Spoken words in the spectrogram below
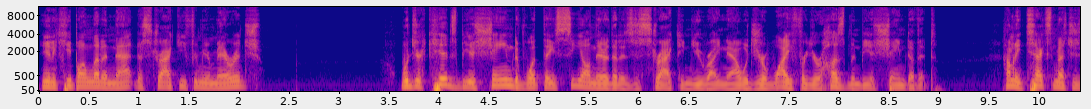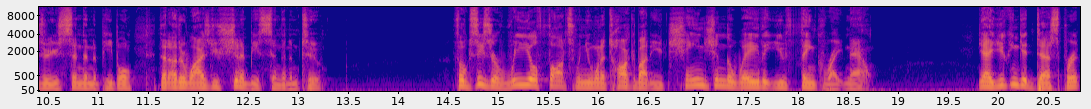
You going to keep on letting that distract you from your marriage? Would your kids be ashamed of what they see on there that is distracting you right now? Would your wife or your husband be ashamed of it? How many text messages are you sending to people that otherwise you shouldn't be sending them to? Folks, these are real thoughts when you want to talk about you changing the way that you think right now. Yeah, you can get desperate.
